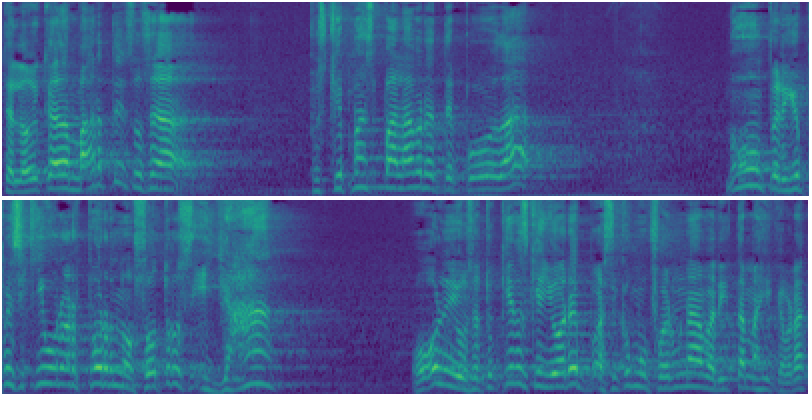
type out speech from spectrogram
te la doy cada martes, o sea, pues ¿qué más palabra te puedo dar? No, pero yo pensé que iba a orar por nosotros y ya. Oh, o sea, tú quieres que llore así como fuera una varita mágica, ¿verdad?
